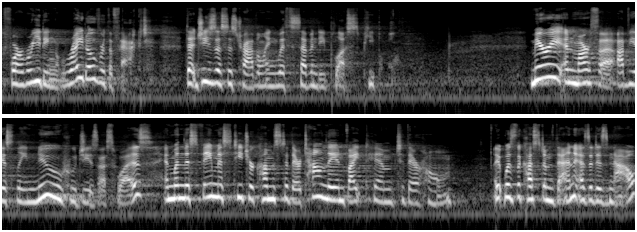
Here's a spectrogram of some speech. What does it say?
for reading right over the fact that Jesus is traveling with 70 plus people. Mary and Martha obviously knew who Jesus was, and when this famous teacher comes to their town, they invite him to their home. It was the custom then, as it is now,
